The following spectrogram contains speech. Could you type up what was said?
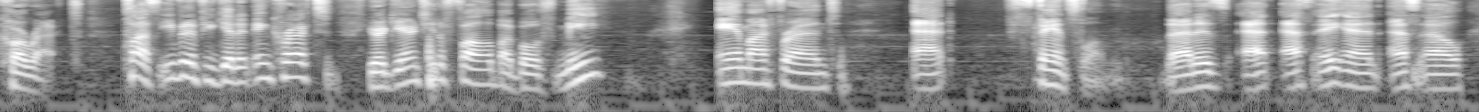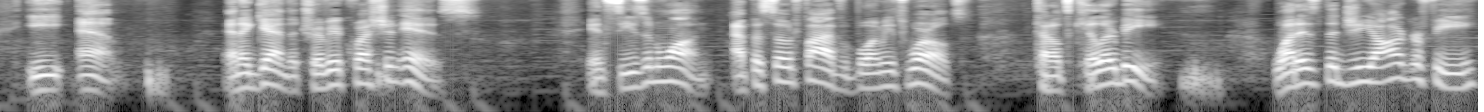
correct. Plus, even if you get it incorrect, you're guaranteed to follow by both me and my friend at Fanslem. That is at F A N S L E M. And again, the trivia question is in season one, episode five of Boy Meets World, titled Killer Bee, what is the geography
